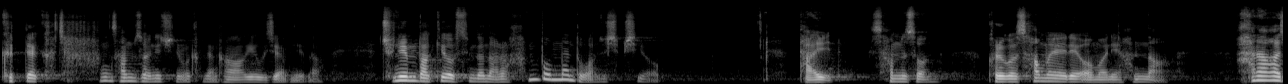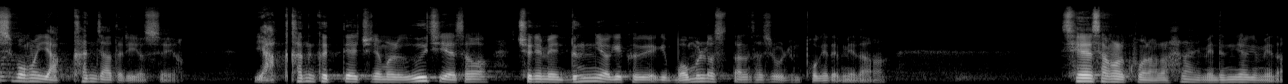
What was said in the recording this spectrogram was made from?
그때 가장 삼손이 주님을 가장 강하게 의지합니다. 주님밖에 없습니다. 나를 한 번만 도와주십시오. 다윗, 삼손, 그리고 사무엘의 어머니 한나 하나같이 보면 약한 자들이었어요. 약한 그때 주님을 의지해서 주님의 능력이 그에게 머물렀었다는 사실을 우리는 보게 됩니다. 세상을 구원하는 하나님의 능력입니다.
